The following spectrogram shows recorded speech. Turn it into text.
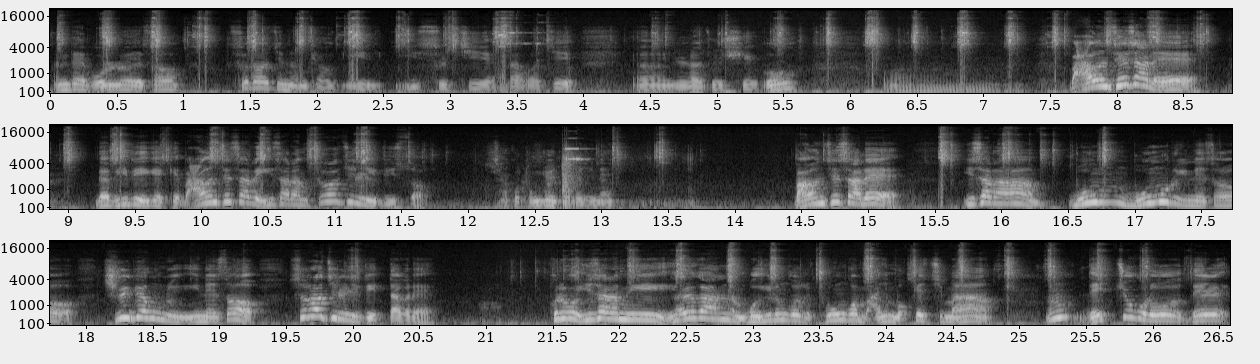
근데 뭘로 해서 쓰러지는 격이 있을지 할아버지 어, 일러주시고 어, 43살에. 내가 미리 얘기할게. 43살에 이 사람 쓰러질 일도 있어. 자꾸 동전이 떨어지네. 43살에 이 사람 몸, 몸으로 인해서 질병으로 인해서 쓰러질 일이 있다 그래. 그리고 이 사람이 혈관 뭐 이런 거 좋은 거 많이 먹겠지만 응? 내 쪽으로 내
